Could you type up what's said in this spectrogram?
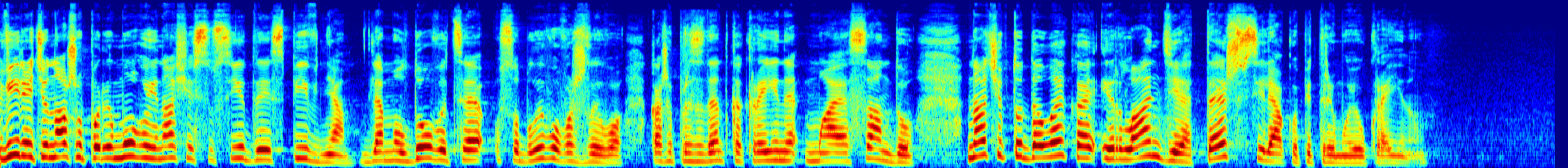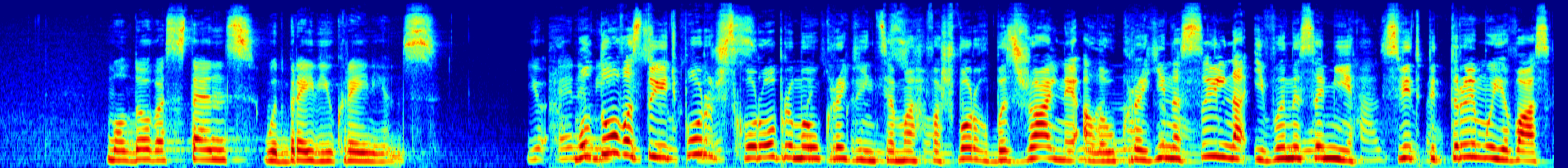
Вірять у нашу перемогу і наші сусіди з півдня. Для Молдови це особливо важливо, каже президентка країни Майя Санду. Начебто далека Ірландія теж всіляко підтримує Україну. Moldova stands with brave Ukrainians. Молдова стоїть поруч з хоробрими українцями. Ваш ворог безжальний, але Україна сильна, і ви не самі. Світ підтримує вас.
